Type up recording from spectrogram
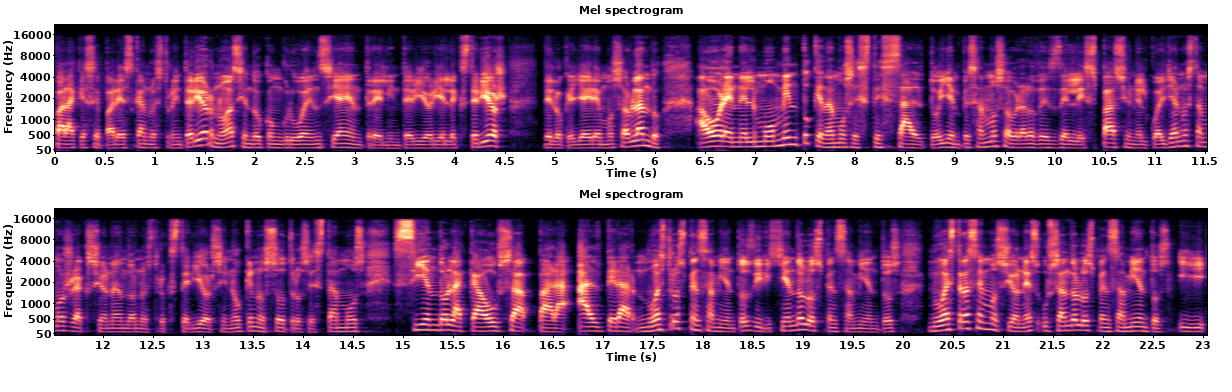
para que se parezca nuestro interior, ¿no? Haciendo congruencia entre el interior y el exterior, de lo que ya iremos hablando. Ahora, en el momento que damos este salto y empezamos a obrar desde el espacio en el cual ya no estamos reaccionando a nuestro exterior, sino que nosotros estamos siendo la causa para alterar nuestros pensamientos, dirigiendo los pensamientos, nuestras emociones, usando los pensamientos y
